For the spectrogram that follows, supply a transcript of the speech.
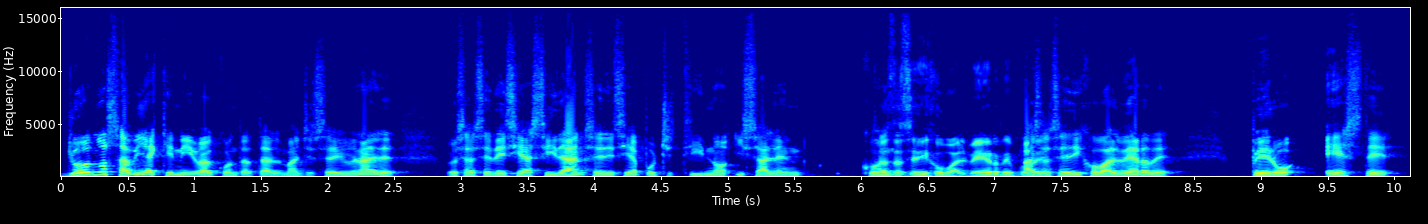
yo no sabía quién iba a contratar el Manchester United. O sea, se decía Zidane, se decía Pochettino y salen con. Hasta se dijo Valverde por hasta ahí. se dijo Valverde. Pero este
